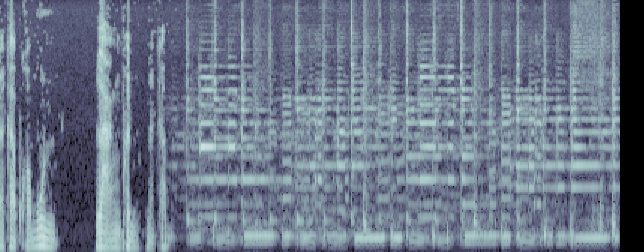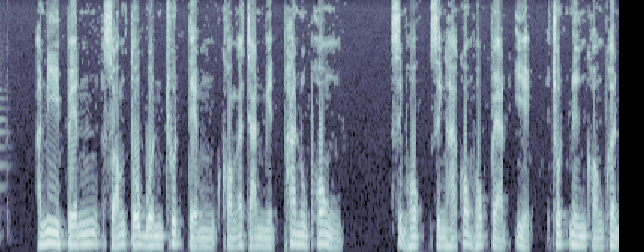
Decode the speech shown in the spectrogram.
นะครับข้อมูลลางเพิ่นนะครับอันนี้เป็นสองตัวบนชุดเต็มของอาจารย์มิตรพานุพงศ์16 สิงหาคม 68 อีกชุดหนึ่งของเพิ่น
